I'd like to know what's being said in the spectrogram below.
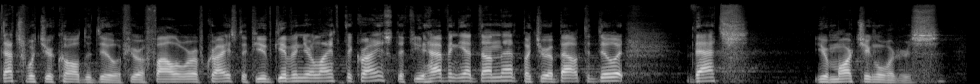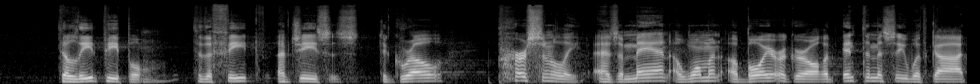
That's what you're called to do. If you're a follower of Christ, if you've given your life to Christ, if you haven't yet done that, but you're about to do it, that's your marching orders to lead people to the feet of Jesus, to grow personally as a man, a woman, a boy, or a girl of intimacy with God,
